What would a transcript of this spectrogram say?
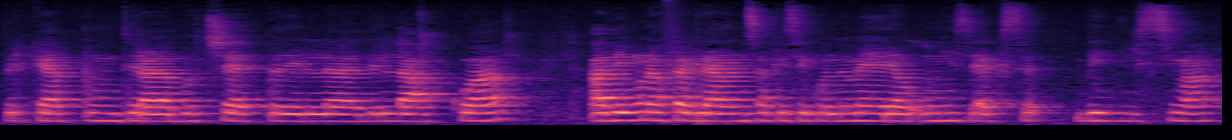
perché appunto era la boccetta del, dell'acqua, aveva una fragranza che secondo me era unisex, bellissima,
